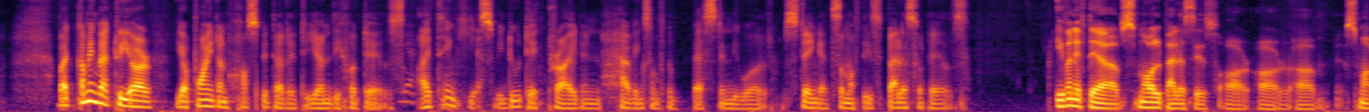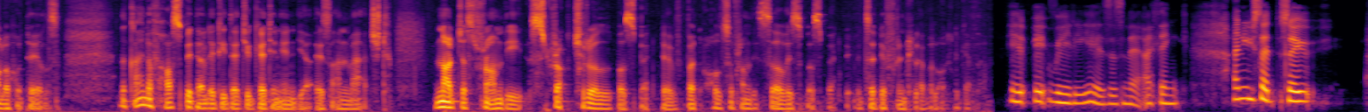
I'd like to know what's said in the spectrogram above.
But coming back to your your point on hospitality and the hotels, I think yes, we do take pride in having some of the best in the world. Staying at some of these palace hotels, even if they are small palaces or or um, smaller hotels, the kind of hospitality that you get in India is unmatched. Not just from the structural perspective, but also from the service perspective. It's a different level altogether. It it really is, isn't it? I think. And you said so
